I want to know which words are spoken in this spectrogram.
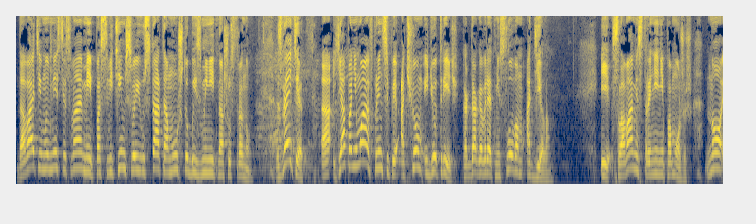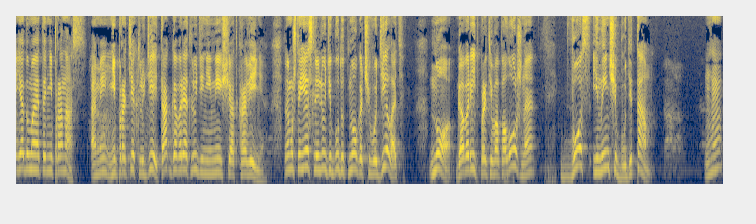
Давайте мы вместе с вами посвятим свои уста тому, чтобы изменить нашу страну. Знаете, а, я понимаю, в принципе, о чем идет речь, когда говорят не словом, а делом. И словами стране не поможешь. Но я думаю, это не про нас. Аминь. Не про тех людей. Так говорят люди, не имеющие откровения. Потому что если люди будут много чего делать, но говорить противоположное, ВОЗ и нынче будет там. Угу.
